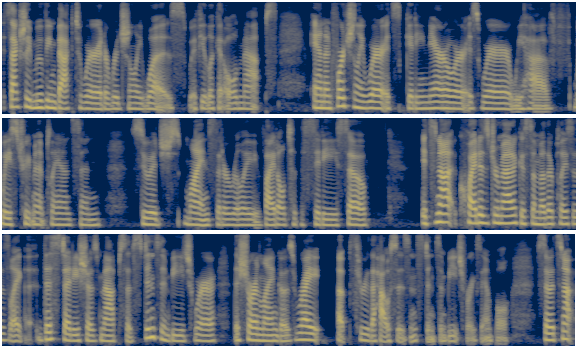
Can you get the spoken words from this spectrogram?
It's actually moving back to where it originally was, if you look at old maps. And unfortunately, where it's getting narrower is where we have waste treatment plants and sewage lines that are really vital to the city. So it's not quite as dramatic as some other places. Like this study shows maps of Stinson Beach, where the shoreline goes right up through the houses in Stinson Beach, for example. So it's not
